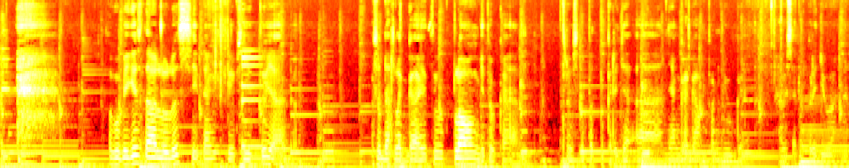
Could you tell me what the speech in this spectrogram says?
Aku pikir setelah lulus sidang skripsi itu ya sudah lega itu plong gitu kan. Terus dapat pekerjaan yang gak gampang juga. Harus ada perjuangan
